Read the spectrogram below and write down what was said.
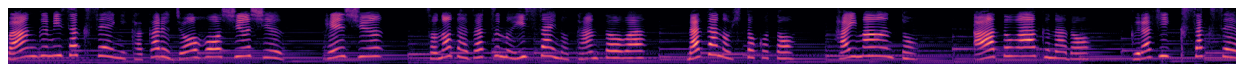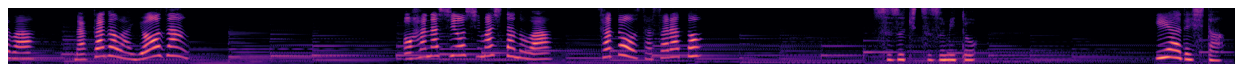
番組作成にかかる情報収集、編集、その他雑務一切の担当は、中の一言、ハイマウント、アートワークなど、グラフィック作成は、中川洋山。お話をしましたのは、佐藤ささらと、鈴木つづみと、イヤでした。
